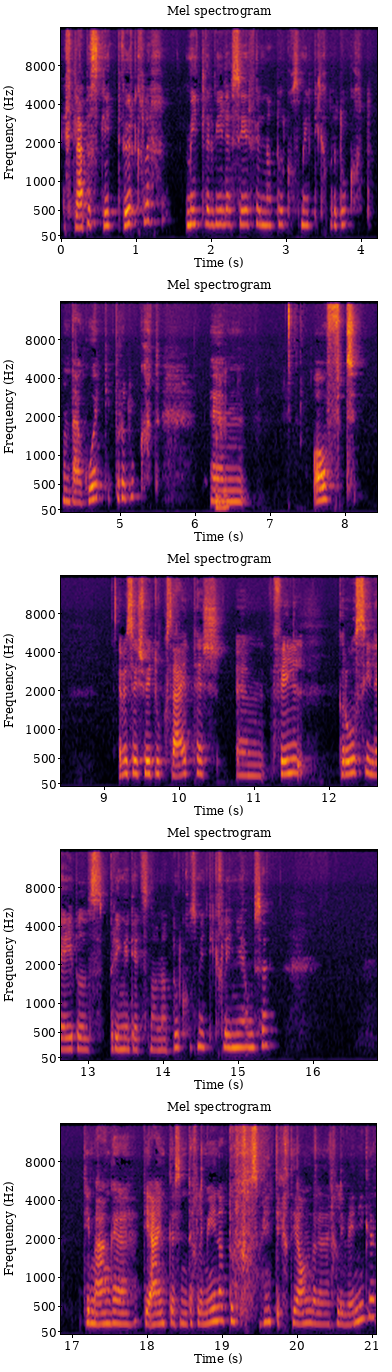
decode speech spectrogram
Ich glaube, es gibt wirklich mittlerweile sehr viele Naturkosmetikprodukte und auch gute Produkte. Ähm, mhm. Oft, eben, es ist, wie du gesagt hast, ähm, viele grosse Labels bringen jetzt noch Naturkosmetiklinien raus. Die Menge, die einen sind ein bisschen mehr Naturkosmetik, die anderen ein bisschen weniger.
